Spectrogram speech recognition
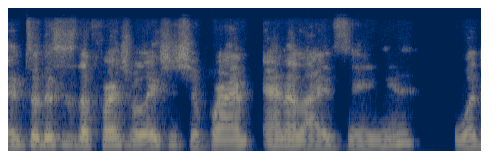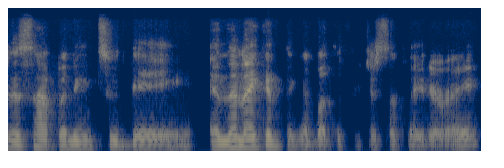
and so this is the first relationship where I'm analyzing what is happening today. And then I can think about the future stuff later, right?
